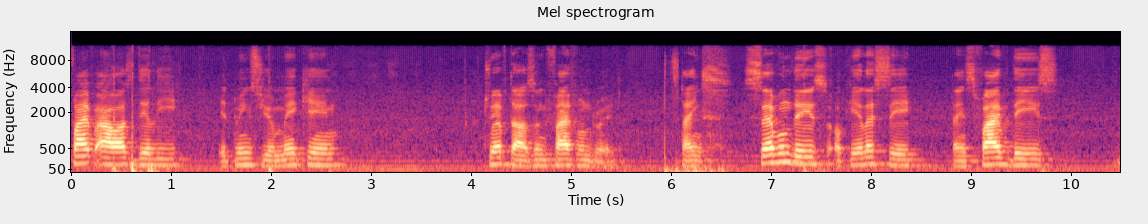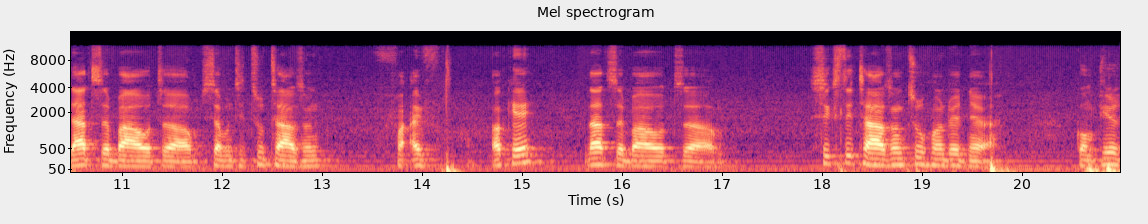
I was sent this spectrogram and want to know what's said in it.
five hours daily, it means you're making 12,500 times seven days. Okay, let's say times five days. That's about um, 72,000. Okay, that's about um, 60,200 naira compared.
